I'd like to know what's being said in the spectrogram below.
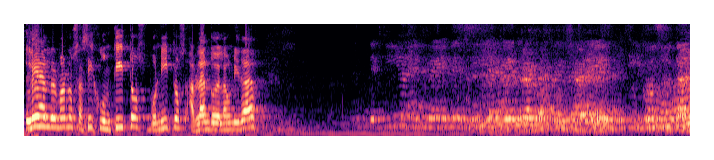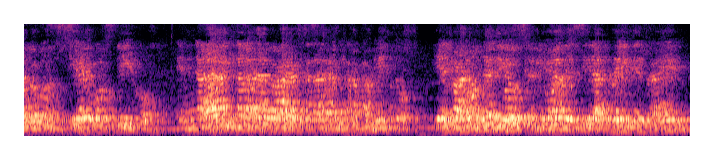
Léanlo, hermanos, así juntitos, bonitos, hablando de la unidad. Decía el rey de Siria guerra contra Israel y consultando con sus siervos dijo, tal lugar mi campamento. Y el varón de Dios envió a decir al rey de Israel,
